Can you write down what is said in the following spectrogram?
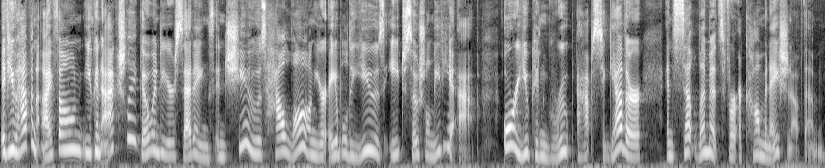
If you have an iPhone, you can actually go into your settings and choose how long you're able to use each social media app. Or you can group apps together and set limits for a combination of them.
